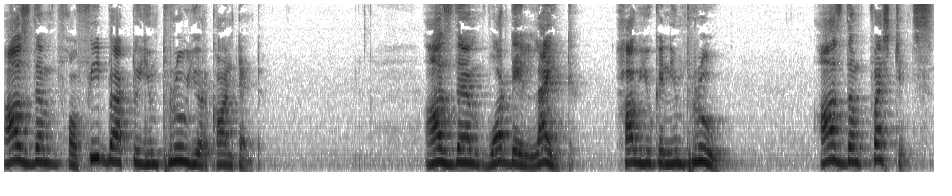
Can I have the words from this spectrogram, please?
Ask them for feedback to improve your content. Ask them what they liked, how you can improve. Ask them questions.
